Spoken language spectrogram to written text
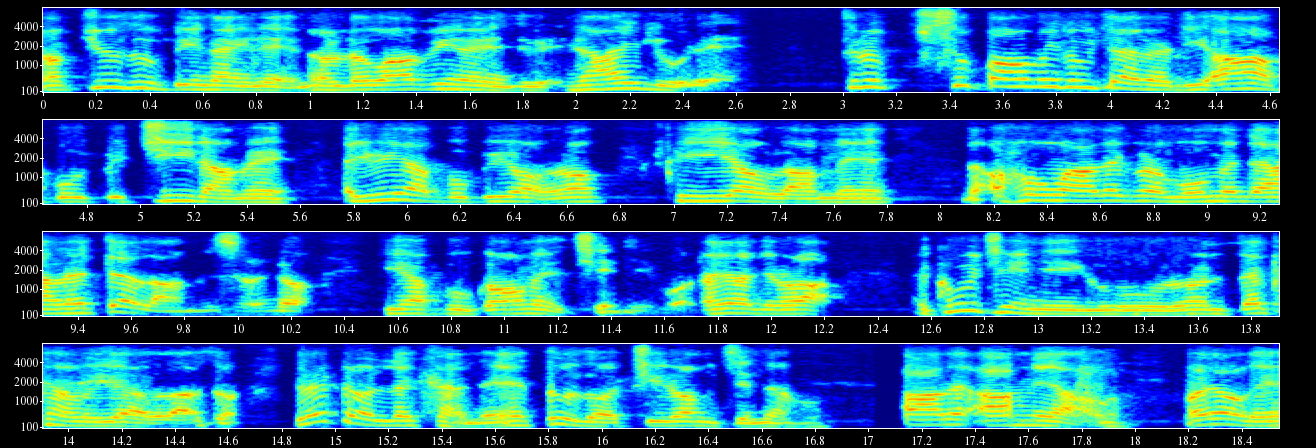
နော်ပြုစုပေးနိုင်တဲ့နော်လောအားပေးနိုင်တဲ့သူတွေအများကြီးလိုတယ်သူတို့စုပေါင်းပြီးလုပ်ကြတယ်ဒီအားကပိုပြီးကြီးလာမယ်အရွေးရပိုပြီးတော့နော်ခီးရောက်လာမယ်အဟုန်ကလည်းကမိုမန်တန်လည်းတက်လာမယ်ဆိုတော့ဒီကပိုကောင်းတဲ့အခြေအနေပေါ့ဒါကြောင့်ကျွန်တော်က အခုချိန်ဒီကိုတော့လက်ခံလို့ရပါလားဆိုတော့လက်တော့လက်ခံတယ်သို့တော့ကြည်တော့မကျင်တတ်ဘူးအားလည်းအားမရဘူးဘာကြောင့်လဲ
